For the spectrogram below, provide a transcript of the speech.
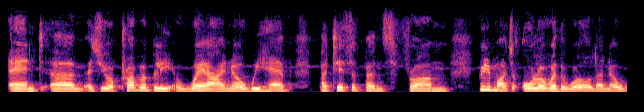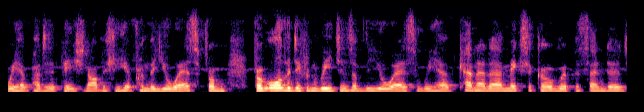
and um, as you are probably aware, I know we have participants from pretty much all over the world. I know we have participation obviously here from the US, from, from all the different regions of the US. We have Canada, Mexico represented,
